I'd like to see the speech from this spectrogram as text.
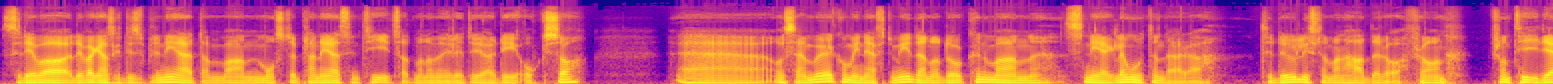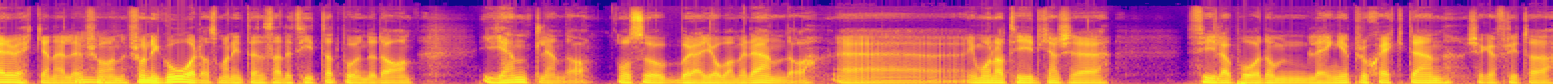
Så det var, det var ganska disciplinerat att man måste planera sin tid så att man har möjlighet att göra det också. och sen började det komma in eftermiddagen och då kunde man snegla mot den där to-do-listan man hade då från från tidigare i veckan eller mm. från, från igår då som man inte ens hade tittat på under dagen egentligen då. Och så börja jobba med den då. Eh, I mån av tid kanske fila på de längre projekten, försöka flytta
